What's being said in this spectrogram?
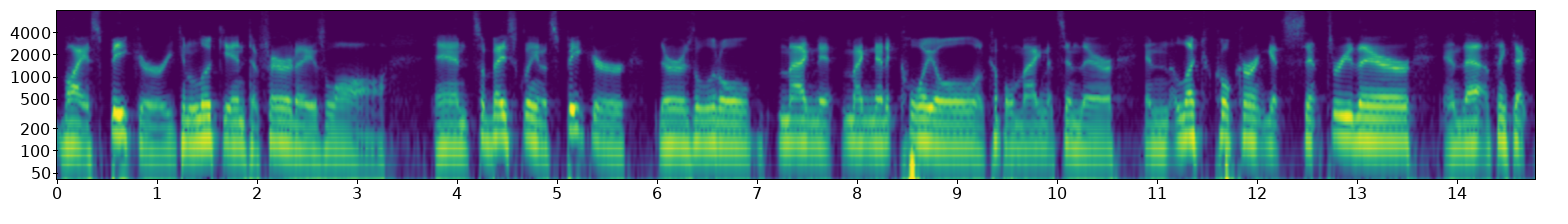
by a speaker, you can look into Faraday's law. And so basically, in a speaker, there is a little magnet, magnetic coil, a couple of magnets in there, and electrical current gets sent through there, and that I think that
